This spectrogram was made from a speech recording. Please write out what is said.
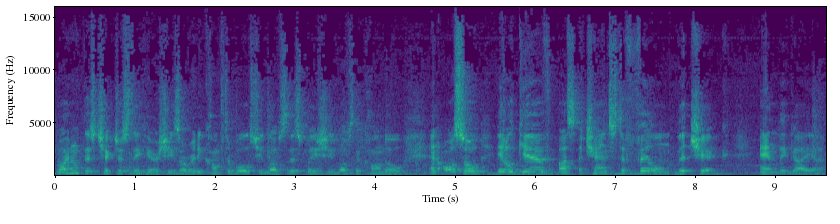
Why don't this chick just stay here? She's already comfortable. She loves this place. She loves the condo. And also, it'll give us a chance to film the chick and Ligaya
